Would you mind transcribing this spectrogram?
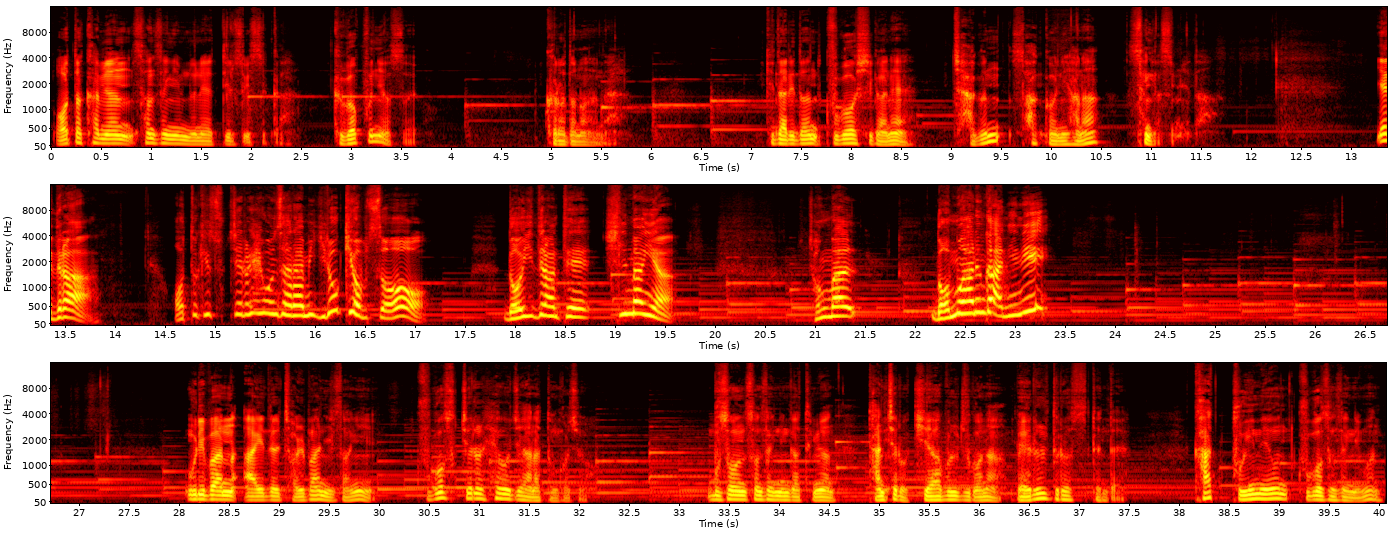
어떻게 하면 선생님 눈에 띌 수 있을까? 그것뿐이었어요. 그러던 어느 날 기다리던 국어 시간에 작은 사건이 하나 생겼습니다. 얘들아, 어떻게 숙제를 해온 사람이 이렇게 없어? 너희들한테 실망이야. 정말 너무하는 거 아니니? 우리 반 아이들 절반 이상이 국어 숙제를 해오지 않았던 거죠. 무서운 선생님 같으면 단체로 기합을 주거나 매를 들었을 텐데 갓 부임해온 국어 선생님은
